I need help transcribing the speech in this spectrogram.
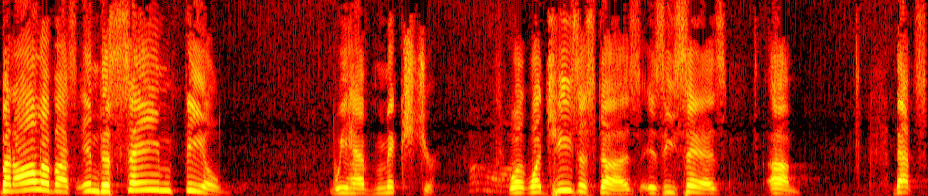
but all of us in the same field, we have mixture. Well, what Jesus does is he says, um, that's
